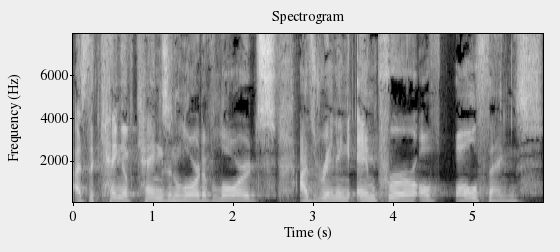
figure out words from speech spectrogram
as the King of Kings and Lord of Lords, as reigning Emperor of all things.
